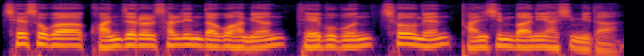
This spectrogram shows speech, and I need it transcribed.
채소가 관절을 살린다고 하면 대부분 처음엔 반신반의 하십니다.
